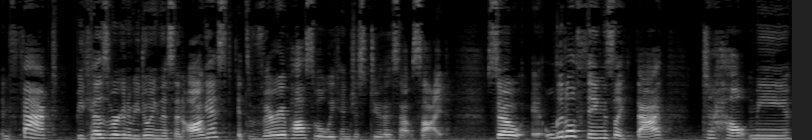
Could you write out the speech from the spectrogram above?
In fact, because we're gonna be doing this in August, it's very possible we can just do this outside. So little things like that to help me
